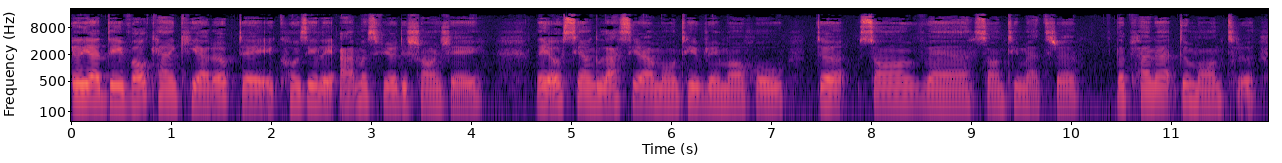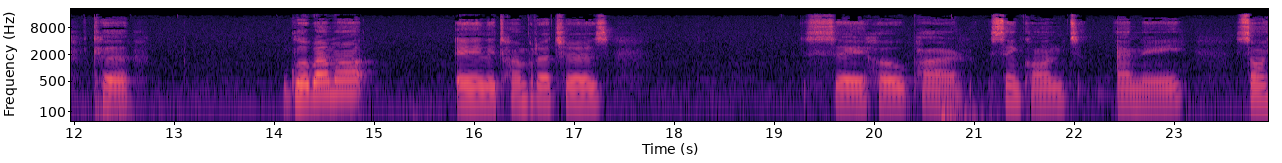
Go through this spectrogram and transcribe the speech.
Il y a des volcans qui adoptent et causent les atmosphères de changer. Les océans glaciaires montent vraiment haut de 120 cm. La planète démontre que globalement et les températures c'est haut par 50 années sont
